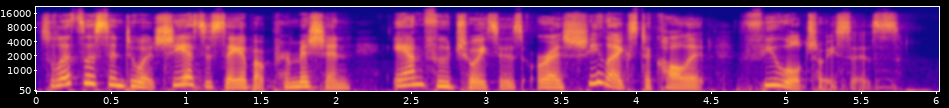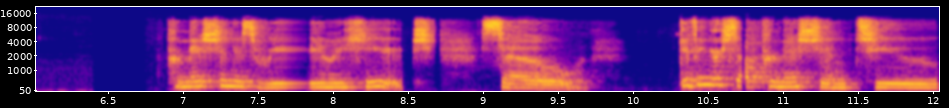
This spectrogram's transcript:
So let's listen to what she has to say about permission and food choices, or as she likes to call it, fuel choices. Permission is really huge. So, giving yourself permission to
